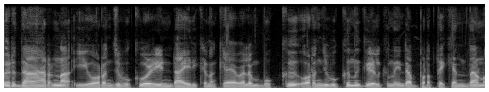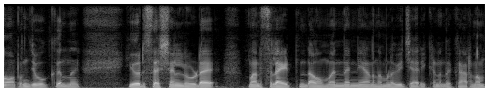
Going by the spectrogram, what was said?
ഒരു ധാരണ ഈ ഓറഞ്ച് ബുക്ക് വഴി ഉണ്ടായിരിക്കണം. കേവലം ബുക്ക് ഓറഞ്ച് ബുക്ക് എന്ന് കേൾക്കുന്നതിന്റെ അപ്പുറത്തേക്ക് എന്താണ് ഓറഞ്ച് ബുക്ക് എന്ന് ഈ ഒരു സെഷനിലൂടെ മനസ്സിലായിട്ടുണ്ടാവും എന്ന് തന്നെയാണ് നമ്മൾ വിചാരിക്കുന്നത്. കാരണം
